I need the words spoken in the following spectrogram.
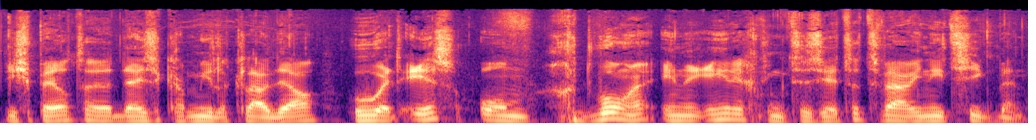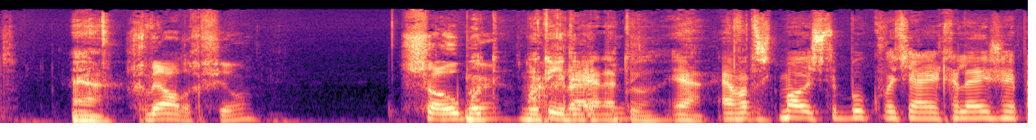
Die speelt eh, deze Camille Claudel. Hoe het is om gedwongen in een inrichting te zitten... terwijl je niet ziek bent. Ja. Geweldige film. Sober. Moet, moet iedereen naartoe. Ja. En wat is het mooiste boek wat jij gelezen hebt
